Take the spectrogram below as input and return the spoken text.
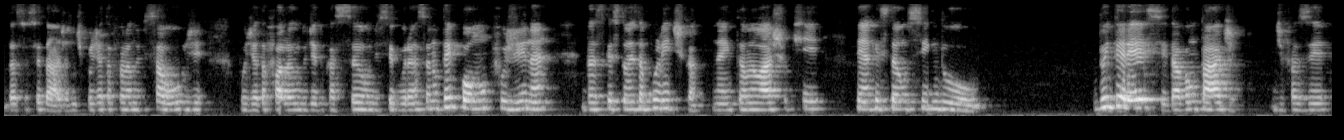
da sociedade. A gente podia estar falando de saúde, podia estar falando de educação, de segurança, não tem como fugir, né, das questões da política, né? Então eu acho que tem a questão sim do do interesse, da vontade de fazer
